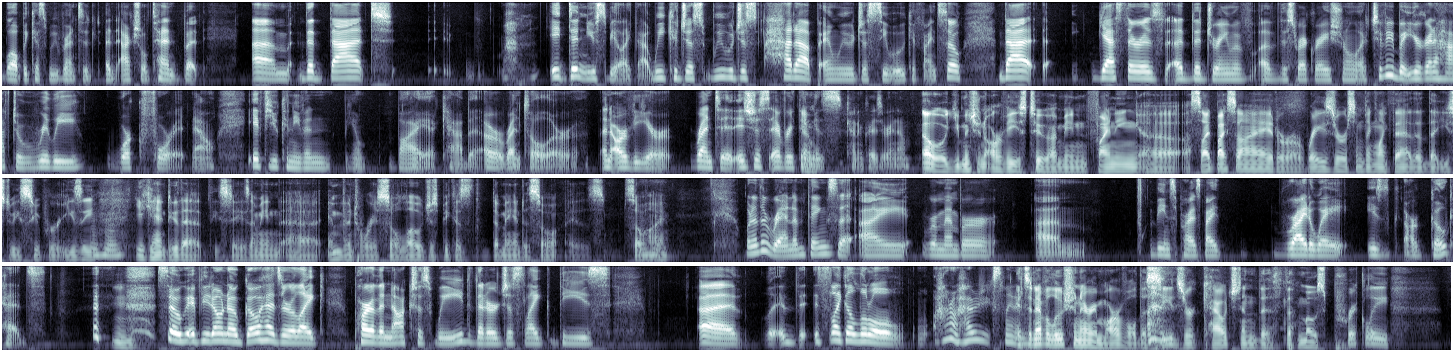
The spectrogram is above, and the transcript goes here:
Well, because we rented an actual tent, but um, that that it didn't used to be like that. We could just we would just head up and we would just see what we could find. So that yes, there is uh, the dream of of this recreational activity, but you're going to have to really work for it now if you can even you know buy a cabin or a rental or an RV or rent it. It's just everything is kind of crazy right now. Oh, you mentioned RVs too. I mean, finding uh, a side by side or a razor or something like that, that that used to be super easy. Mm-hmm. You can't do that these days. I mean, uh, inventory is so low just because demand is so is so Mm-hmm. high. One of the random things that I remember um, being surprised by right away is our goat heads. Mm. So if you don't know, goat heads are like part of a noxious weed that are just like these. Uh, it's like a little. I don't know how do you explain it. It's an evolutionary marvel. The seeds are couched in the the most prickly,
